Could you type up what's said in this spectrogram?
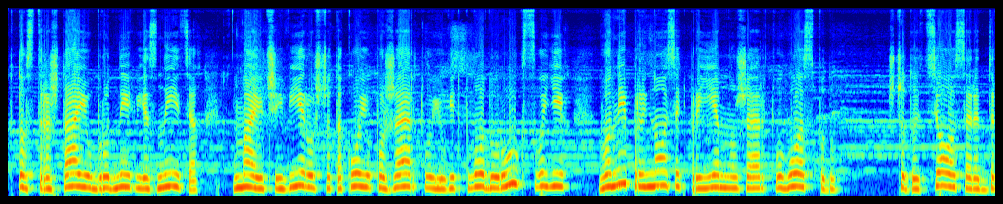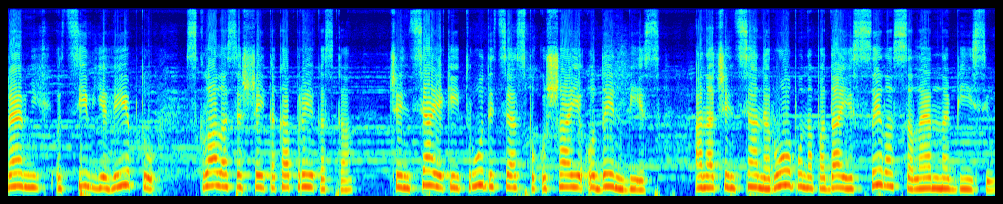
хто страждає у брудних в'язницях, маючи віру, що такою пожертвою від плоду рук своїх вони приносять приємну жертву Господу. Щодо цього серед древніх отців Єгипту склалася ще й така приказка ченця, який трудиться, спокушає один біс, а на ченця неробу нападає сила селенна бісів.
